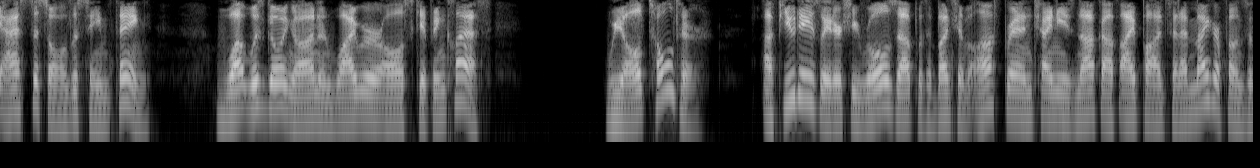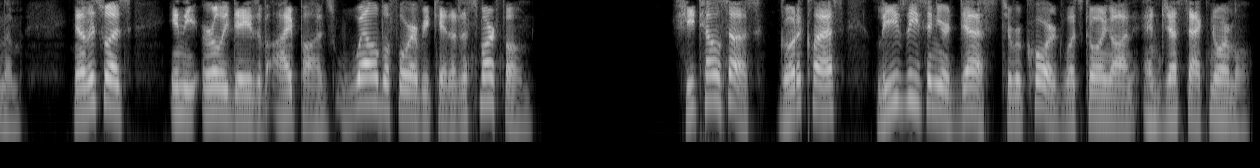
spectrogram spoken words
asked us all the same thing what was going on and why we were all skipping class. We all told her. A few days later, she rolls up with a bunch of off brand Chinese knockoff iPods that have microphones in them. Now, this was in the early days of iPods, well before every kid had a smartphone. She tells us, go to class, leave these in your desk to record what's going on, and just act normal.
